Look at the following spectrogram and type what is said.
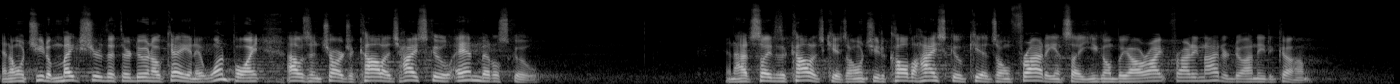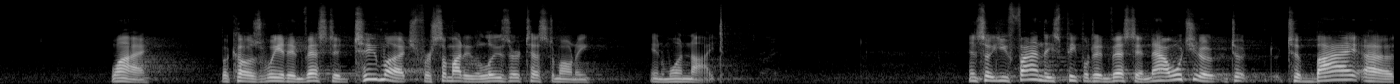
And I want you to make sure that they're doing okay. And at one point, I was in charge of college, high school, and middle school. And I'd say to the college kids, I want you to call the high school kids on Friday and say, You going to be all right Friday night or do I need to come? Why? Because we had invested too much for somebody to lose their testimony in one night. And so you find these people to invest in. Now, I want you to, to, to buy uh,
